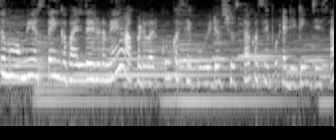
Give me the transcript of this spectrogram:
సో మా మమ్మీ వస్తే ఇంకా బయలుదేరడమే. అప్పటి వరకు కాసేపు వీడియోస్ చూస్తా కాసేపు ఎడిటింగ్ చేస్తా.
